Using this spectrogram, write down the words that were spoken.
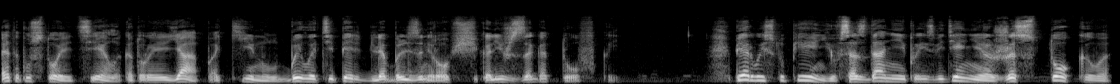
Это пустое тело, которое я покинул, было теперь для бальзамировщика лишь заготовкой. Первой ступенью в создании произведения жестокого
